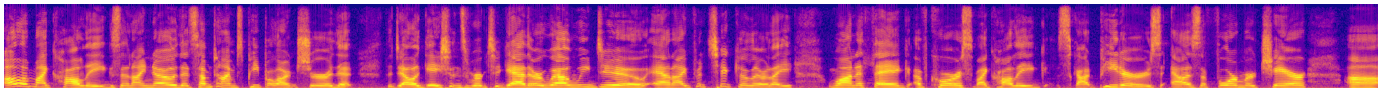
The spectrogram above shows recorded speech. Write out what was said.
all of my colleagues, and I know that sometimes people aren't sure that the delegations work together. Well, we do, and I particularly want to thank, of course, my colleague Scott Peters as the former chair uh,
